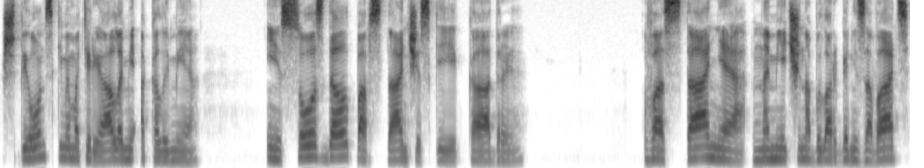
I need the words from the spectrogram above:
шпионскими материалами о Колыме и создал повстанческие кадры. Восстание намечено было организовать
